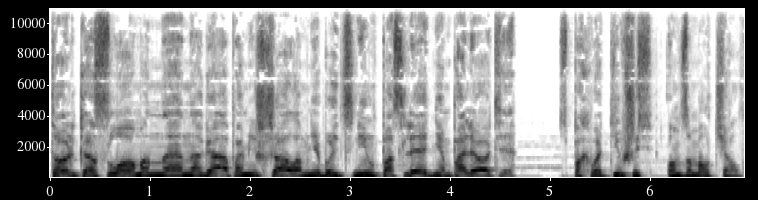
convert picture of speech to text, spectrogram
Только сломанная нога помешала мне быть с ним в последнем полете». Спохватившись, он замолчал.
